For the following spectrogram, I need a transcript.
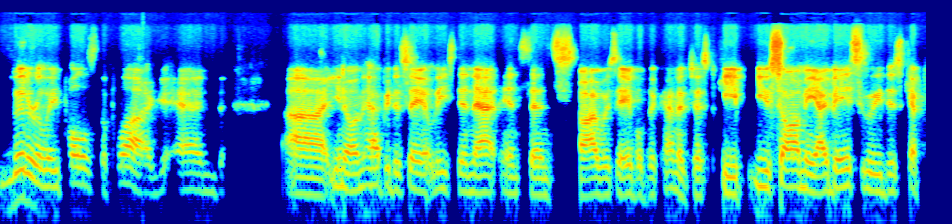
literally pulls the plug and uh, you know, I'm happy to say, at least in that instance, I was able to kind of just keep. You saw me. I basically just kept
